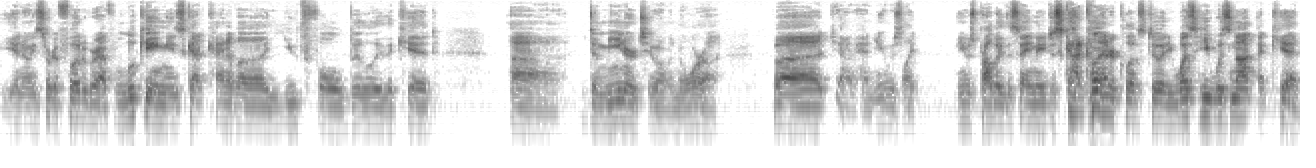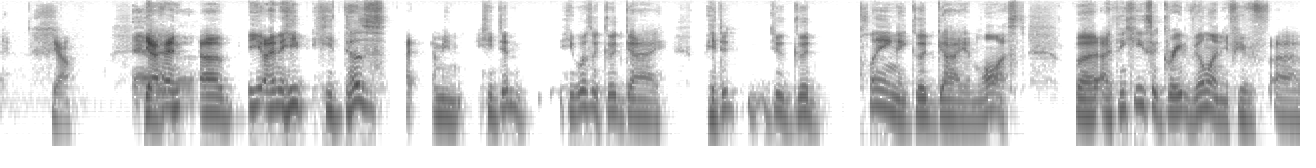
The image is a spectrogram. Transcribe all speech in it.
you know, he's sort of photographed looking. He's got kind of a youthful Billy the Kid uh, demeanor to him, an aura. But yeah, and he was like, he was probably the same age as Scott Glenn or close to it. He was. He was not a kid. Yeah. And, yeah, and uh, uh, he, and he he does. I, I mean, he did. He was a good guy. He did do good playing a good guy in Lost, but I think he's a great villain. If you've uh,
